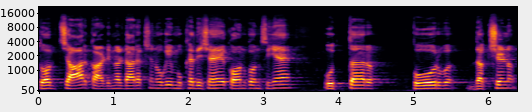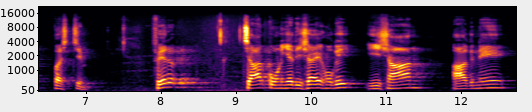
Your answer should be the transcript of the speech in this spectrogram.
तो अब चार कार्डिनल डायरेक्शन होगी, मुख्य दिशाएँ कौन कौन सी हैं? उत्तर पूर्व, दक्षिण, पश्चिम। फिर चार कोणीय दिशाएँ हो गई, ईशान आग्नेय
